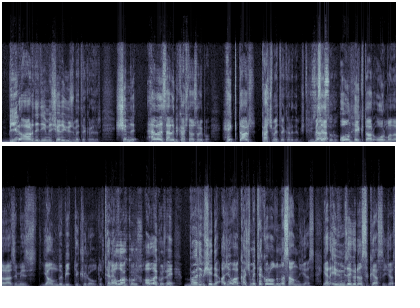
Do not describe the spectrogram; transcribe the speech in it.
Bir ar dediğimiz şey de 100 metrekaredir. Şimdi hemen seninle birkaç tane soru yapalım. Hektar kaç metrekare demiş. Güzel Mesela soru. 10 hektar orman arazimiz yandı bitti kül oldu. Telef Allah korusun. Allah korusun. E, Böyle bir şeyde acaba kaç metrekare olduğunu nasıl anlayacağız? Yani evimize göre nasıl kıyaslayacağız?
